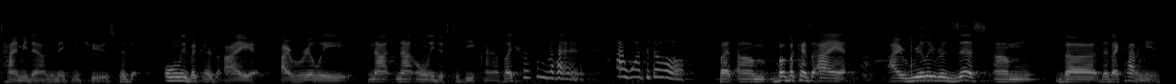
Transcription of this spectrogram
tie me down to make me choose. Because only because I, I really, not, not only just to be kind of like, I, I want it all, but, um, but because I, I really resist um, the, the dichotomies.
